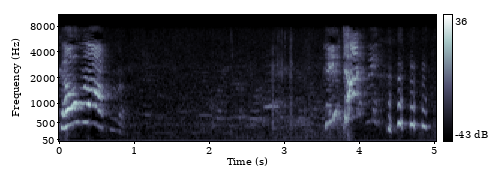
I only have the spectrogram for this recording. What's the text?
Go Rockler! He touched me!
